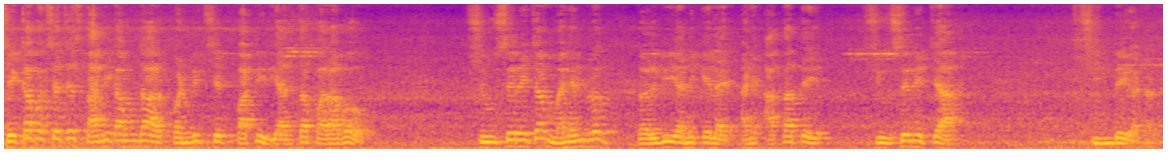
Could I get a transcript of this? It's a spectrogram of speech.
शेका पक्षाचे स्थानिक आमदार पंडित शेठ पाटील यांचा पराभव शिवसेनेच्या महेंद्र दळवी यांनी केलाय आणि आता ते शिवसेनेच्या शिंदे गटात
